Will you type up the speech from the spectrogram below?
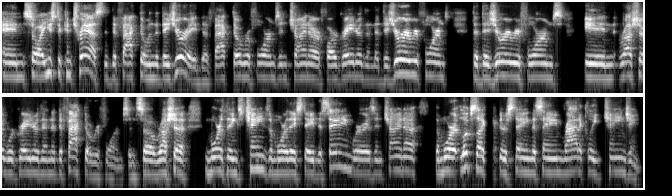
And so I used to contrast the de facto and the de jure. De facto reforms in China are far greater than the de jure reforms. The de jure reforms in Russia were greater than the de facto reforms. And so Russia, more things changed, the more they stayed the same. Whereas in China, the more it looks like they're staying the same, radically changing.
